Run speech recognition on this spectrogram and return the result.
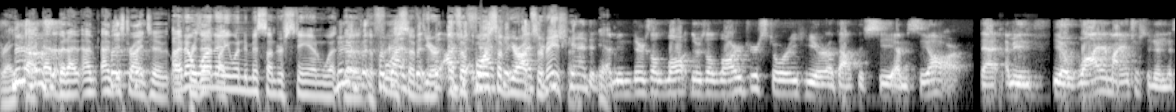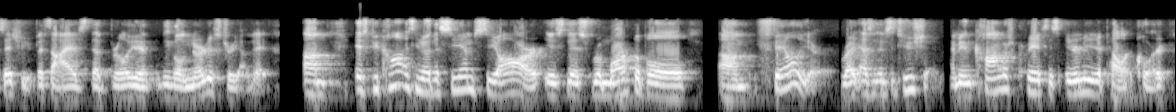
right? No, no, I- I- but I, I'm, I'm just trying to. Like, I don't present, want like- anyone to misunderstand what No, no, the, but- the force guys, of but- your but the should- force I of your I should observation. candid. Yeah. I mean, there's a lot. There's a larger story here about the CMCR. That I mean, you know, why am I interested in this issue besides the brilliant legal nerdistry of it? Um, it's because you know the CMCR is this remarkable um, failure, right, as an institution. I mean, Congress creates this intermediate appellate court.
